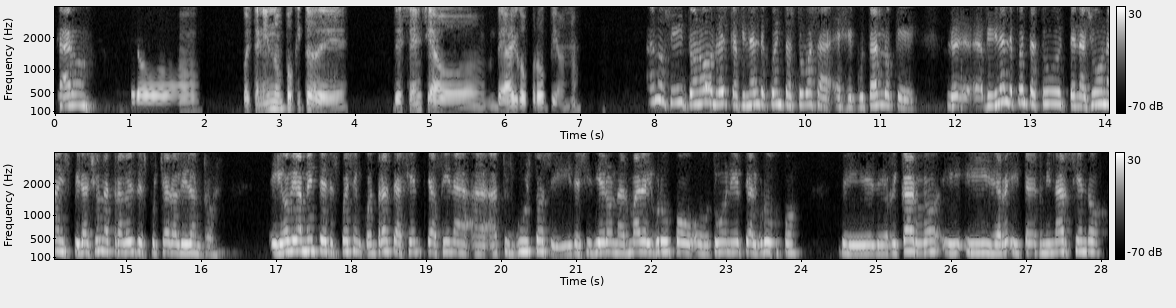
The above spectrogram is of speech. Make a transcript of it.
Claro. Pero, pues teniendo un poquito de, de esencia o de algo propio, ¿no? Ah, no, sí, no, no, es que a final de cuentas tú vas a ejecutar lo que, a final de cuentas tú te nació una inspiración a través de escuchar al Iran Roll. Y obviamente después encontraste a gente afín a, tus gustos y, decidieron armar el grupo o tú unirte al grupo de, Ricardo y, terminar siendo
